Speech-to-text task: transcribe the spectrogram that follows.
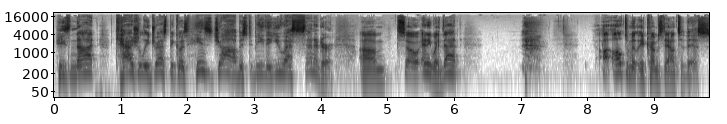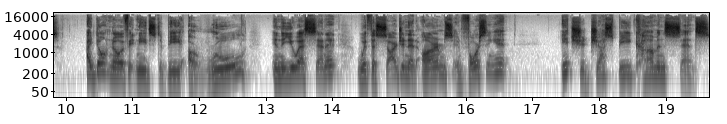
he's not casually dressed because his job is to be the U.S. Senator. Um, so, anyway, that ultimately it comes down to this. I don't know if it needs to be a rule in the U.S. Senate with the sergeant at arms enforcing it. It should just be common sense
